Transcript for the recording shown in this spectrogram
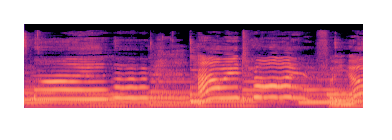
Smiler, how we try for your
